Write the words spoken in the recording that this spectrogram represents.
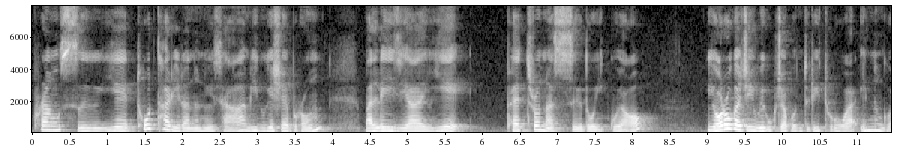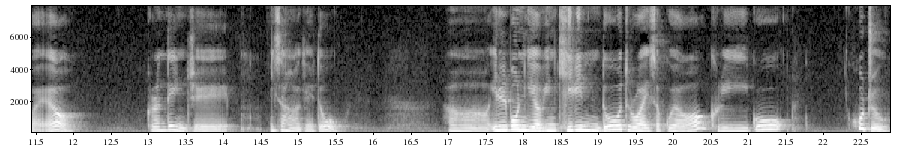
프랑스의 토탈이라는 회사, 미국의 쉐브론, 말레이시아의 페트로나스도 있고요. 여러 가지 외국 자본들이 들어와 있는 거예요. 그런데 이제 이상하게도 어, 일본 기업인 기린도 들어와 있었고요. 그리고 호주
